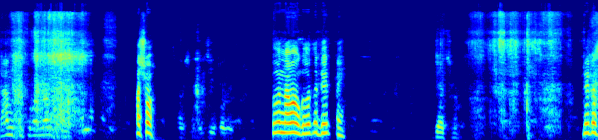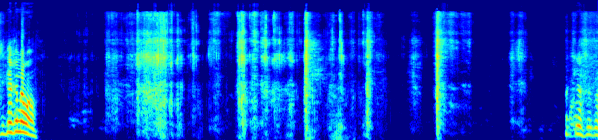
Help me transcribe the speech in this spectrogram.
নাম তোমার নাম? আসো। ওগুলোতে ডেট নেই। ডেট আছে দেখে নামাও। আছে তো।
